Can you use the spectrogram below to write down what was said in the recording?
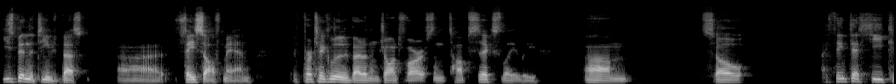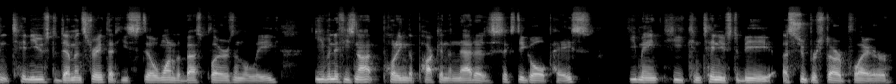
he's been the team's best uh, faceoff man, particularly better than John Tavares in the top six lately. Um, so I think that he continues to demonstrate that he's still one of the best players in the league, even if he's not putting the puck in the net at a 60 goal pace. He may, he continues to be a superstar player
